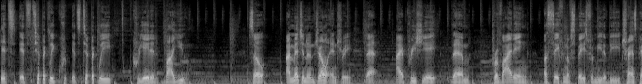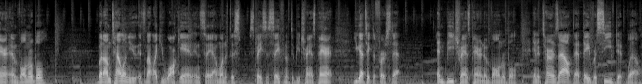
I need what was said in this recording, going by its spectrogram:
it's it's typically it's typically created by you. So I mentioned in a journal entry that I appreciate them providing a safe enough space for me to be transparent and vulnerable. But I'm telling you, it's not like you walk in and say, I wonder if this space is safe enough to be transparent. You got to take the first step and be transparent and vulnerable. And it turns out that they've received it well.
